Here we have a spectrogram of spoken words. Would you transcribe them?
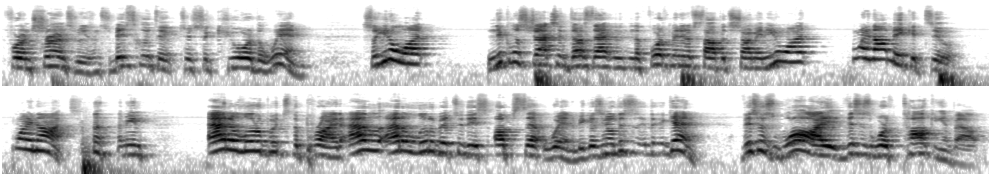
for insurance reasons, so basically to, to secure the win. So you know what? Nicolas Jackson does that in the fourth minute of stoppage time, and you know what? Why not make it two? Why not? I mean, add a little bit to the pride, add, add a little bit to this upset win, because, you know, this is, again, this is why this is worth talking about.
